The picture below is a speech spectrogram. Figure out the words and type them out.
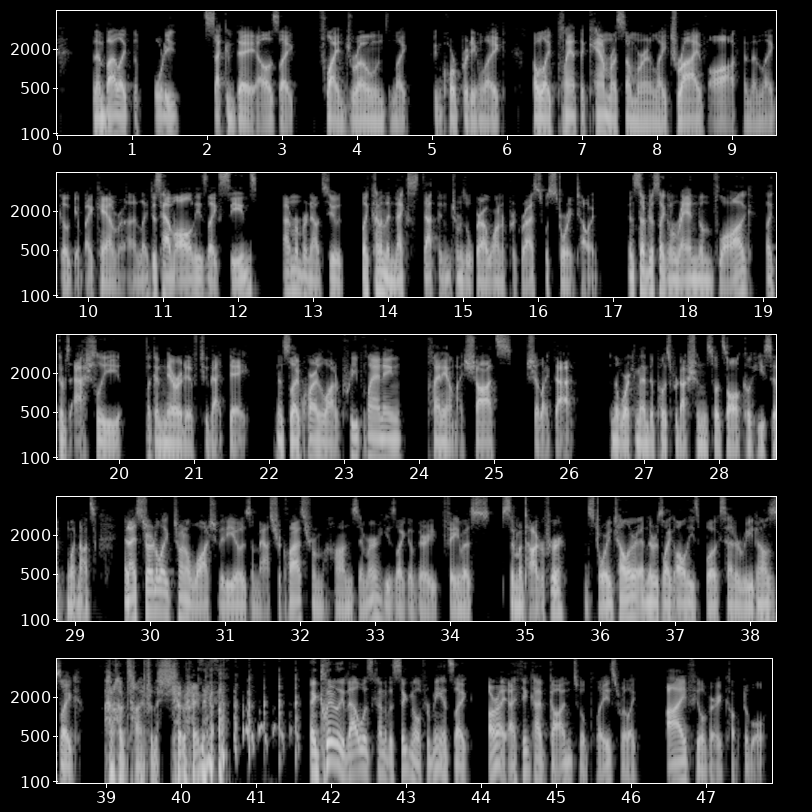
And then by like the 42nd day, I was like flying drones and like incorporating like I would like plant the camera somewhere and like drive off and then like go get my camera and like just have all these like scenes. I remember now too, like kind of the next step in terms of where I want to progress was storytelling. Instead of just like a random vlog, like there's actually like a narrative to that day. And so that requires a lot of pre-planning, planning out my shots, shit like that. And then working that into post-production so it's all cohesive and whatnots. And I started like trying to watch videos, a masterclass from Hans Zimmer. He's like a very famous cinematographer and storyteller. And there was like all these books I had to read. And I was like, I don't have time for this shit right now. and clearly that was kind of a signal for me. It's like, all right, I think I've gotten to a place where like I feel very comfortable.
